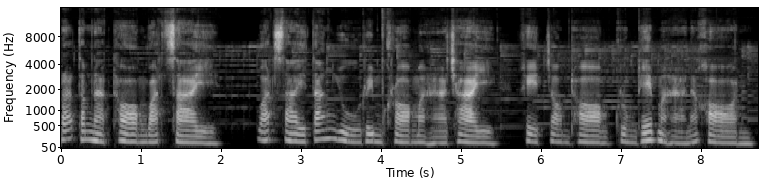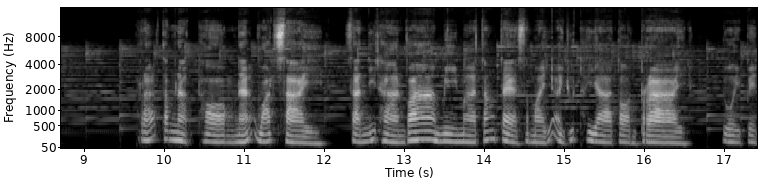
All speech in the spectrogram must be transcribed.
พระตำหนักทองวัดไซวัดไซตั้งอยู่ริมคลองมหาชัย เขตจอมทองกรุงเทพมหานคร พระตำหนักทองณวัดไซสันนิษฐานว่ามีมาตั้งแต่สมัยอยุธยาตอนปลาย โดยเป็น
